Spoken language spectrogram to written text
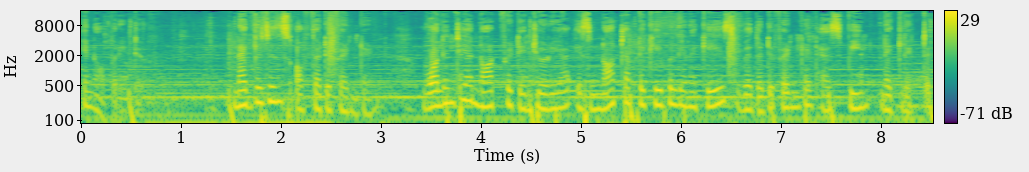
inoperative. Negligence of the defendant. Volenti non fit injuria is not applicable in a case where the defendant has been neglected.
